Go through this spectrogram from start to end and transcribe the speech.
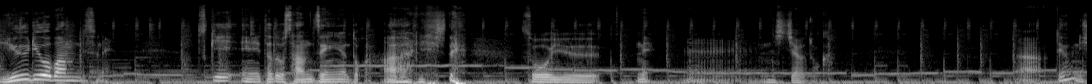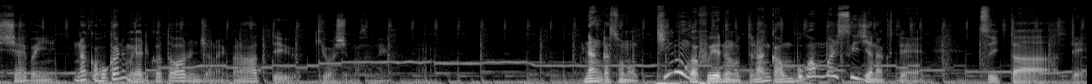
有料版ですね。月、えー、例えば3000円とか、にして、そういうね、えー、にしちゃうとか。あっていう風にしちゃえばいい。なんか他にもやり方はあるんじゃないかなっていう気はしますね。うん、なんかその、機能が増えるのってなんか僕あんまり好きじゃなくて、Twitter で。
